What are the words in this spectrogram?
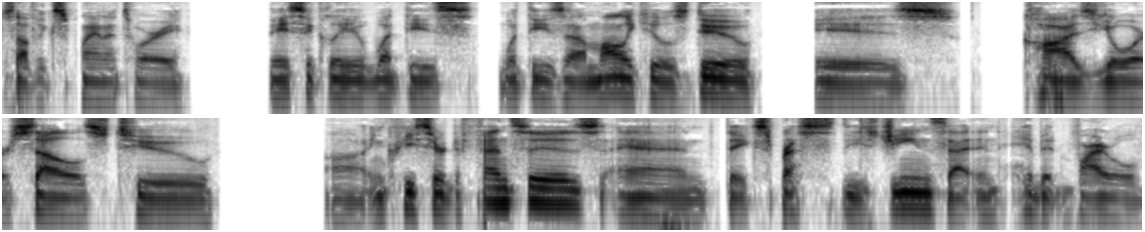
self-explanatory. Basically, what these what these uh, molecules do is cause your cells to uh, increase their defenses, and they express these genes that inhibit viral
